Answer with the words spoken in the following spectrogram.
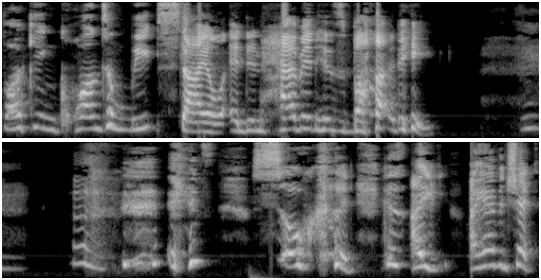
fucking quantum leap style and inhabit his body. it's so good because I I haven't checked.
